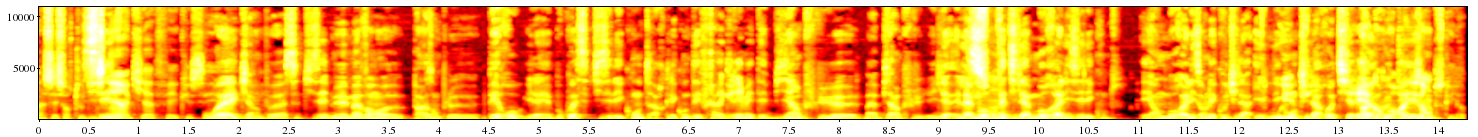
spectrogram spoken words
Bah, c'est surtout Disney hein, qui a fait que c'est. Ouais, qui est un peu aseptisé. Mais même avant, euh, par exemple, euh, Perrault, il avait beaucoup aseptisé les contes, alors que les contes des frères Grimm étaient bien plus, euh, bah, bien plus. Il a, mo- en fait, il a moralisé les contes. Et en moralisant les contes, il a, il- les Oui, puis il a retiré Pas qu'en côté- moralisant, parce qu'il y a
